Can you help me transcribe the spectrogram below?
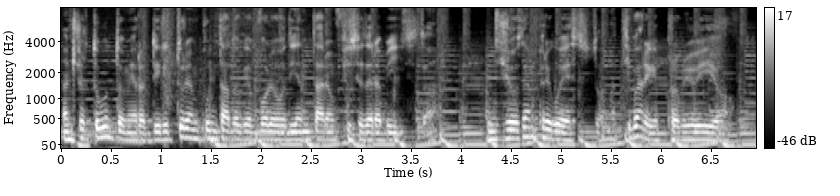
A un certo punto mi ero addirittura impuntato che volevo diventare un fisioterapista. Mi dicevo sempre questo, ma ti pare che proprio io?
